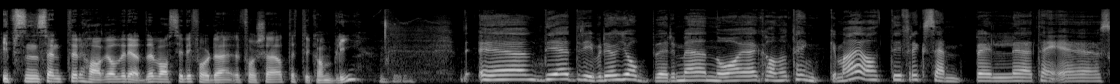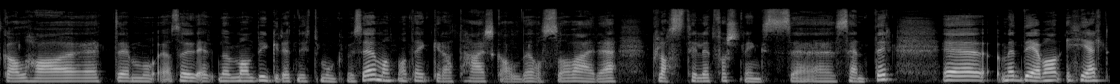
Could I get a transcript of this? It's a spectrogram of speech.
Ibsen-senter har vi allerede. Hva ser de for, deg, for seg at dette kan bli? Eh, det driver de og jobber med nå. Jeg kan jo tenke meg at de f.eks. Eh, eh, skal ha et altså Når man bygger et nytt Munch-museum, at man tenker at her skal det også være plass til et forskningssenter. Men det man helt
